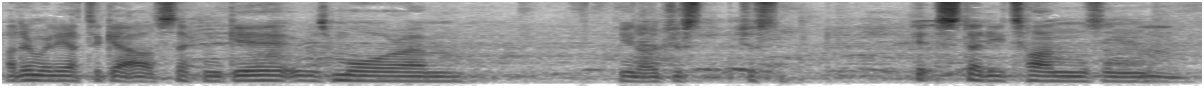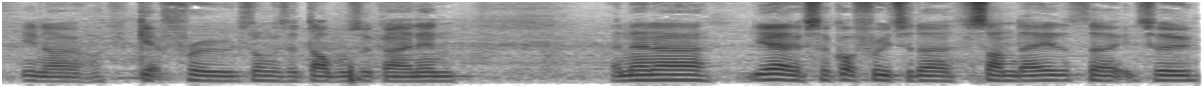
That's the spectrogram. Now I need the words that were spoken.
I didn't really have to get out of second gear. It was more, um, you know, just just hit steady tons and you know I could get through as long as the doubles were going in. And then uh, yeah, so I got through to the Sunday, the 32.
